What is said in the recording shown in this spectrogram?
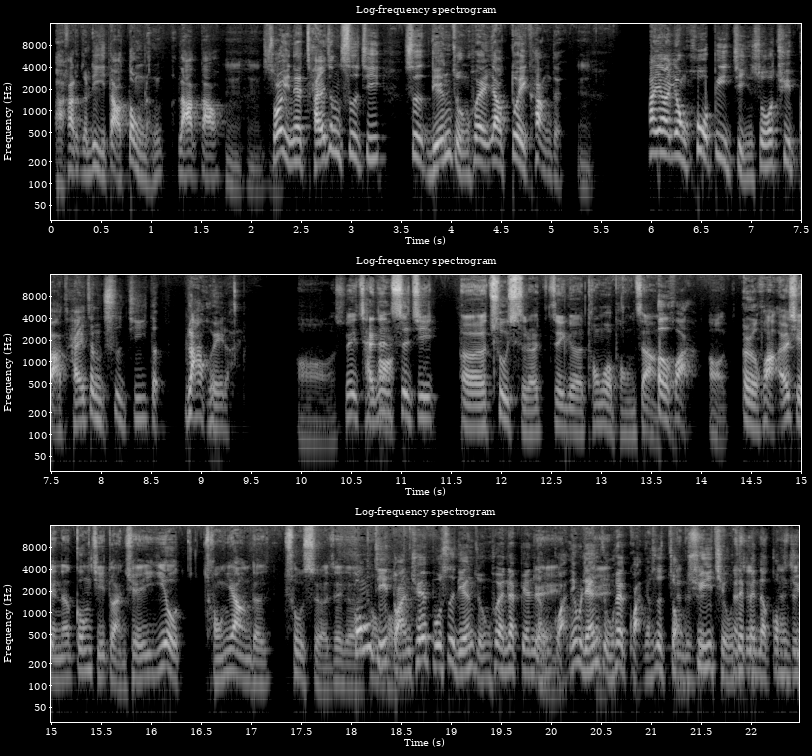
把它这个力道动能拉高，嗯嗯，所以呢，财政刺激是联准会要对抗的，嗯，他要用货币紧缩去把财政刺激的拉回来，哦，所以财政刺激。呃，促使了这个通货膨胀恶化哦，恶化，而且呢，供给短缺又同样的促使了这个供给短缺不是联准会那边能管，因为联准会管的是总需求这边的供给。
